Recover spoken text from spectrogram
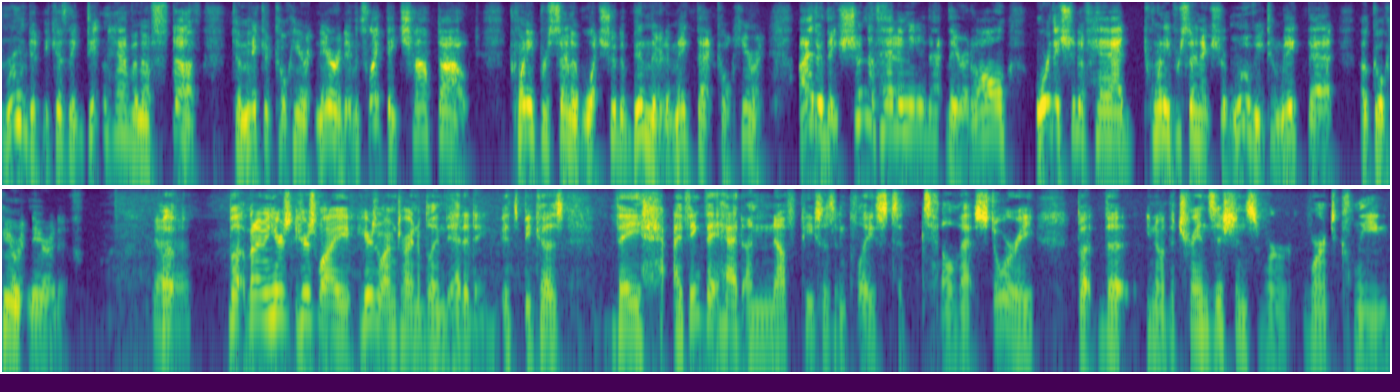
ruined it because they didn't have enough stuff to make a coherent narrative. It's like they chopped out 20% of what should have been there to make that coherent. Either they shouldn't have had Yeah. any of that there at all, or they should have had 20% extra movie to make that a coherent narrative. yeah, But- But but I mean here's here's why here's why I'm trying to blame the editing. It's because they ha- I think they had enough pieces in place to tell that story, but the you know the transitions were weren't clean.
